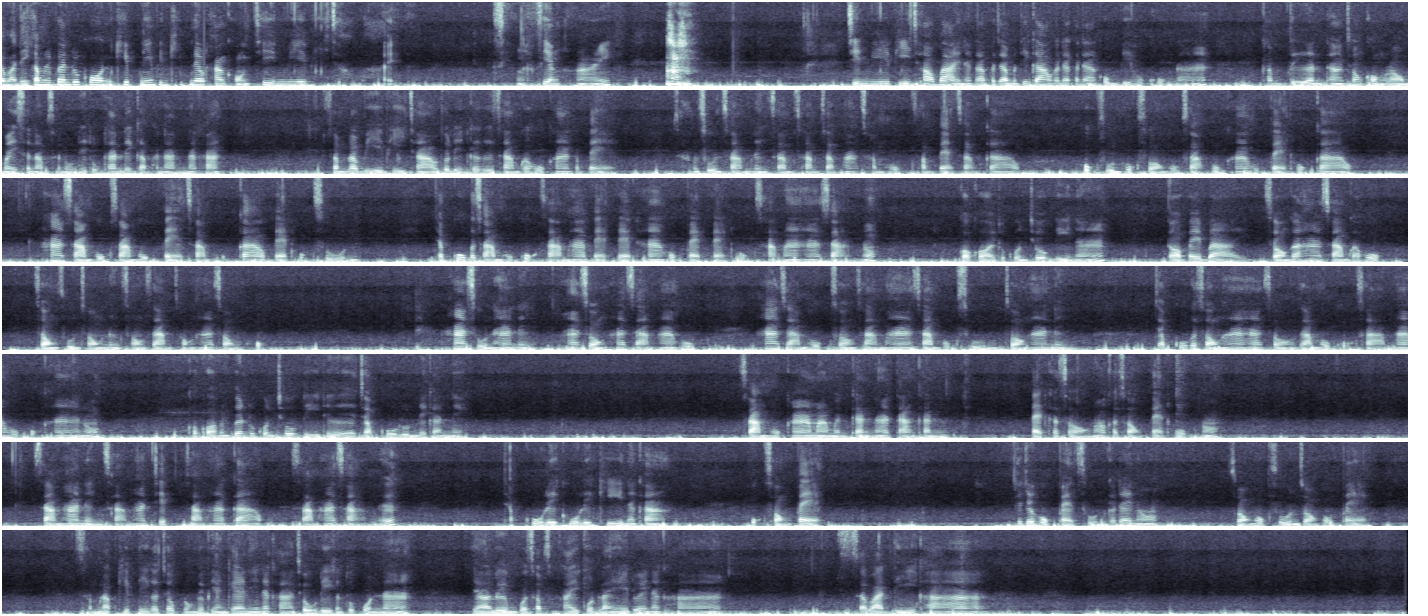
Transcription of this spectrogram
สวัสดีครับเพื่อนๆทุกคน คลิปนี้เป็นคลิปแนวทางของจีน VIP เจ้าบ่ายเสียงเสียงหาย จีน VIP เช้าบ่ายนะคะประจำวันที่ 9 กรกฎาคมปี 66 นะคำเตือนทางช่องของเราไม่สนับสนุนให้ทุกท่านเล่นกับพนันนะคะสำหรับ VIP เช้าตัวเด่นก็คือ 3 กับ 6 5 กับ 8 3 0 3 1 3 3 3 5 3 6 3 8 3 ห้าสามหกสามหกแปดสามหกเก้าแปดหกศูนย์จับคู่ก็สามหกหกสามห้าแปดแปดห้าหกแปดแปดหกสามห้าห้าสามเนาะก็ขอให้ทุกคนโชคดีนะ ต่อไปบ่ายสองก็ห้าสามก็หกสองศูนย์สองหนึ่งสองสามสองห้าสองหกห้าศูนย์ห้าหนึ่งห้าสองห้าสามห้าหกห้าสามหกสองสามห้าสามหกศูนย์สองห้าหนึ่งจับคู่ก็สองห้าห้าสองสามหกหกสามห้าหกหกห้าเนาะ ขอเพื่อนๆทุกคนโชคดีเด้อจับคู่ลุ้นด้วยกันเนี่ยสามหกห้ามาเหมือนกันนะ ต่างกันแปดกับสองเนาะกับสองแปดหกเนาะสามห้าหนึ่งสามห้าเจ็ดสามห้าเก้าสามห้าสามเนอะจับคู่เลขคู่เลขขี้นะคะหกสองแปดก็จะหกแปดศูนย์ก็ได้เนาะสองหกศูนย์สองหกแปด สำหรับคลิปนี้ก็จบลงแต่เพียงแค่นี้นะคะ โชคดีกันทุกคนนะ อย่าลืมกด subscribe กดไลค์ให้ด้วยนะคะ สวัสดีค่ะ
